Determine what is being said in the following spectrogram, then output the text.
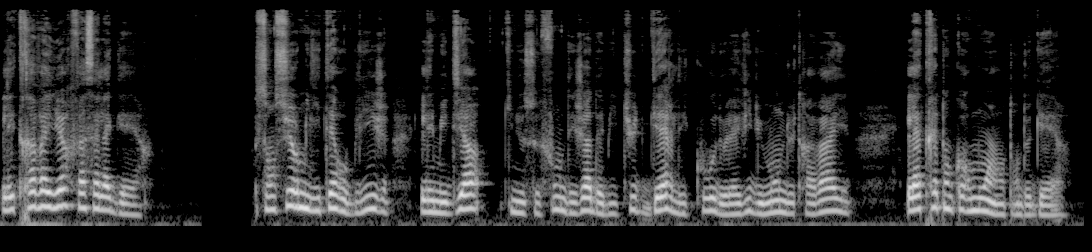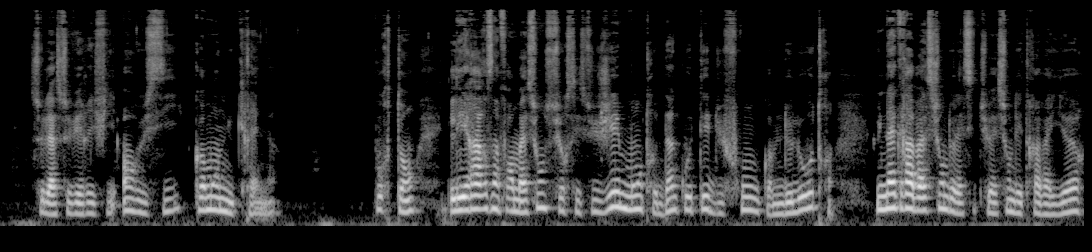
les travailleurs face à la guerre. Censure militaire oblige, les médias, qui ne se font déjà d'habitude guère l'écho de la vie du monde du travail, la traitent encore moins en temps de guerre. Cela se vérifie en Russie comme en Ukraine. Pourtant, les rares informations sur ces sujets montrent d'un côté du front comme de l'autre une aggravation de la situation des travailleurs,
